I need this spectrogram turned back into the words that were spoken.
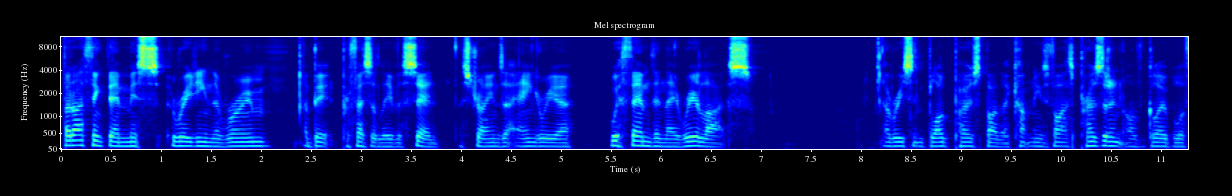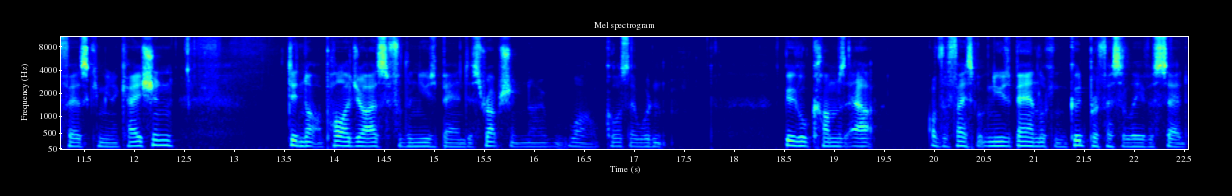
but I think they're misreading the room a bit, Professor Leaver said. Australians are angrier with them than they realise. A recent blog post by the company's Vice President of Global Affairs Communication did not apologize for the news ban disruption. No, well, of course they wouldn't. Google comes out of the Facebook news ban looking good, Professor Leaver said.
